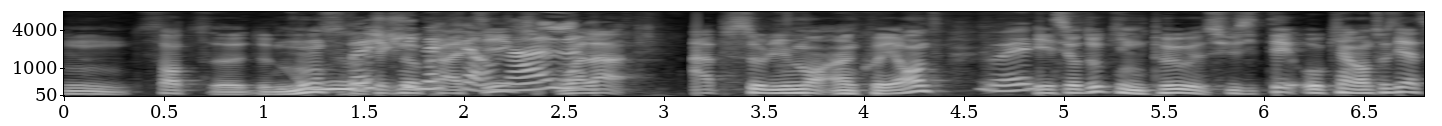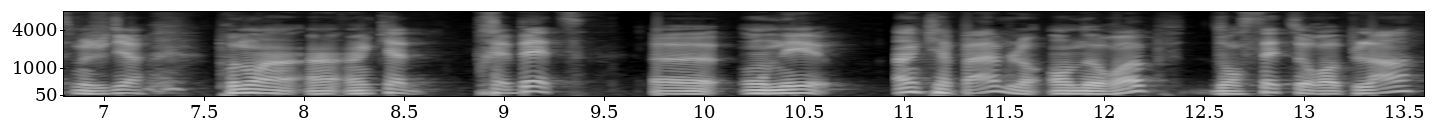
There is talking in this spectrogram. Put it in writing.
une sorte de monstre technocratique, voilà, absolument incohérente, et surtout qui ne peut susciter aucun enthousiasme. Je veux dire, prenons un, cas très bête. Euh, on est incapable en Europe, dans cette Europe-là,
